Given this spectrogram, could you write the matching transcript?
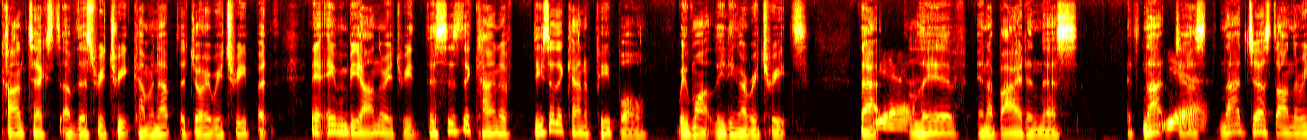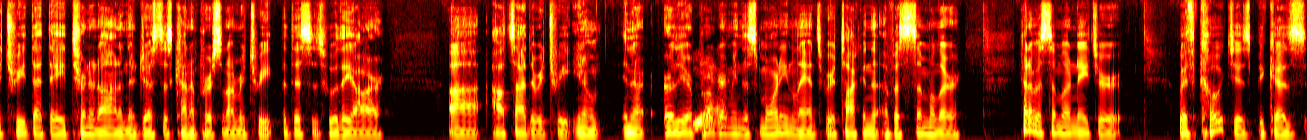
context of this retreat coming up, the Joy Retreat, but even beyond the retreat, this is the kind of these are the kind of people we want leading our retreats that Yeah. live and abide in this. It's not Yeah. just not just on the retreat that they turn it on and they're just this kind of person on retreat, but this is who they are uh, outside the retreat. You know, in our earlier Yeah. programming this morning, Lance, we were talking of a similar, kind of a similar nature with coaches because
